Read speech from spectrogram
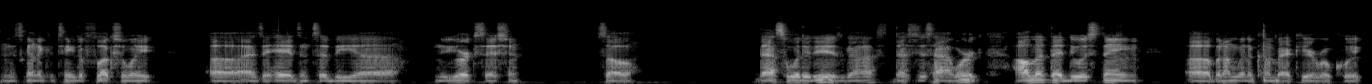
And it's going to continue to fluctuate uh, as it heads into the uh, New York session. So that's what it is, guys. That's just how it works. I'll let that do its thing. Uh, but I'm going to come back here real quick.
